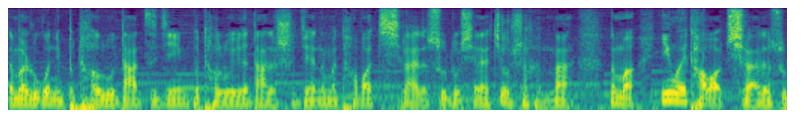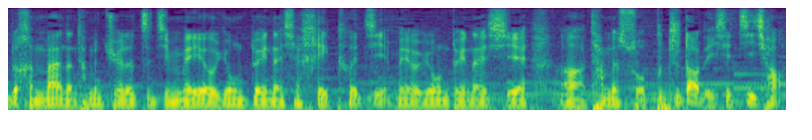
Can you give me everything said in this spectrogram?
那么如果你不投入大资金，不投入一个大的时间，那么淘宝起来的速度现在就是很慢。那么因为淘宝起来的速度很慢呢，他们觉得自己没有用对那些黑科技，没有用对那些呃他们所不知道的一些技巧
